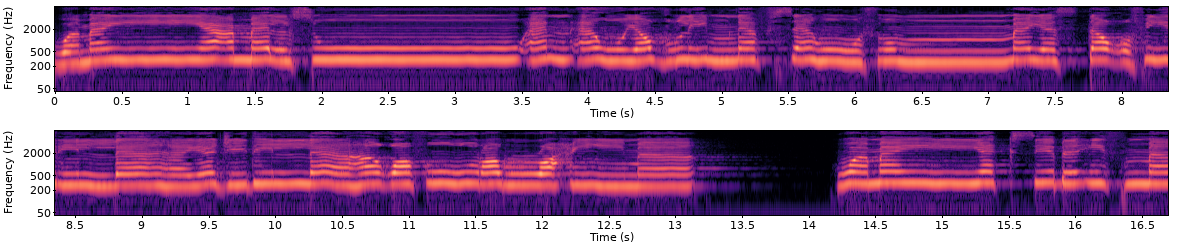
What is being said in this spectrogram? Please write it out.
ومن يعمل سوءا أو يظلم نفسه ثم يستغفر الله يجد الله غفورا رحيما ومن يكسب اثما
